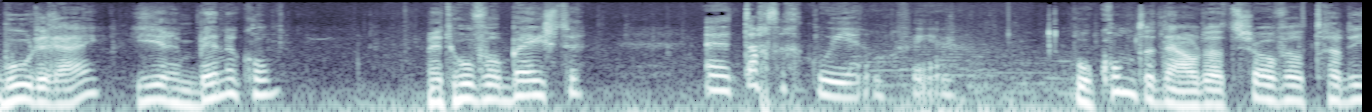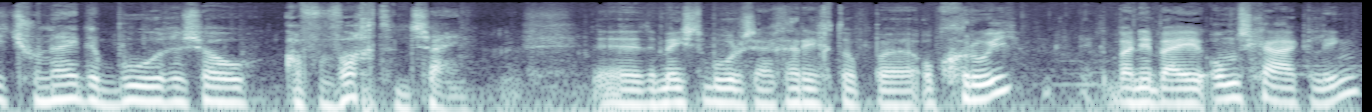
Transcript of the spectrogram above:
boerderij hier in Bennekom. Met hoeveel beesten? 80 koeien ongeveer. Hoe komt het nou dat zoveel traditionele boeren zo afwachtend zijn? de meeste boeren zijn gericht op, op groei. Wanneer bij omschakeling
